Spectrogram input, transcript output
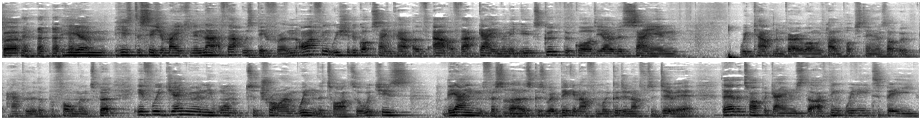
But he, um, his decision making in that, if that was different, I think we should have got something out of out of that game. And it, it's good that Guardiola's saying we count them very well. We played them Pochettino's like we're happy with the performance. But if we genuinely want to try and win the title, which is the aim for Spurs, mm. because we're big enough and we're good enough to do it, they're the type of games that I think we need to be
